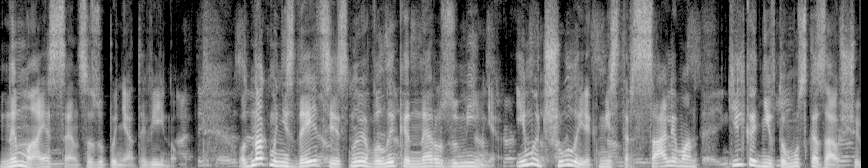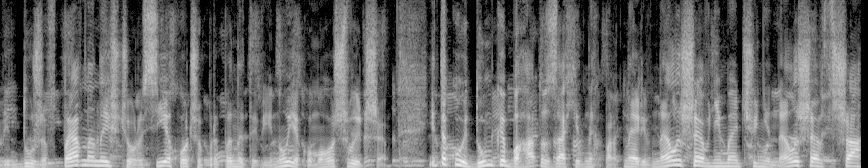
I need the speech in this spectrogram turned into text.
немає сенсу зупиняти війну. Однак мені здається, існує велике нерозуміння, і ми чули, як містер Саліван кілька днів тому сказав, що він дуже впевнений, що Росія хоче припинити війну якомога швидше. Інше. І такої думки багато західних партнерів не лише в Німеччині, не лише в США,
